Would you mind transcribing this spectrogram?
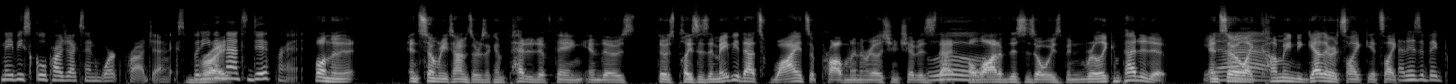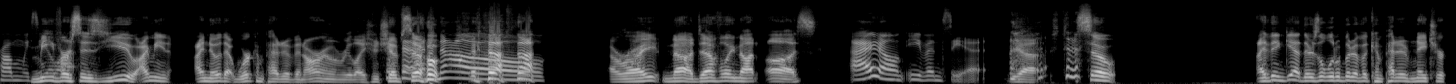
maybe school projects and work projects, but even that's different. Well, and, and so many times there's a competitive thing in those those places, and maybe that's why it's a problem in the relationship is that a lot of this has always been really competitive, and so like coming together, it's like it's like that is a big problem we me versus you. I mean, I know that we're competitive in our own relationship, so no, all right, no, definitely not us. I don't even see it. Yeah. so I think yeah, there's a little bit of a competitive nature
